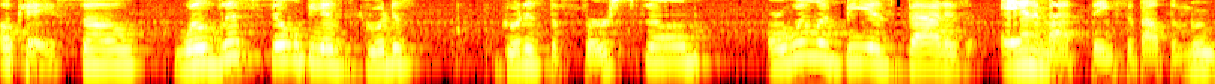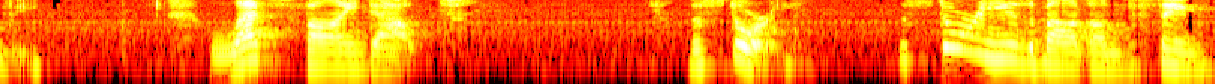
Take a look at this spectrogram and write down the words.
Okay, so will this film be as good as good as the first film, or will it be as bad as Animat thinks about the movie? Let's find out. The story. The story is about um the same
